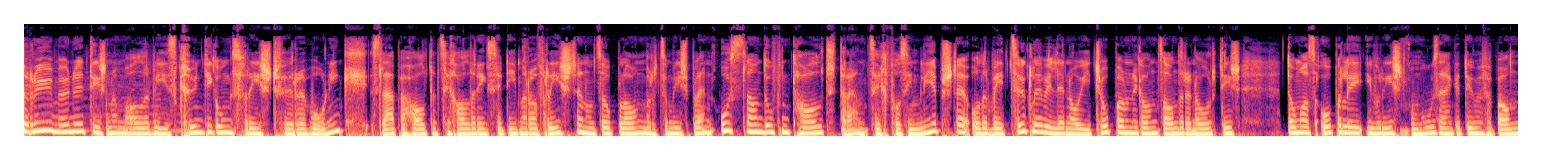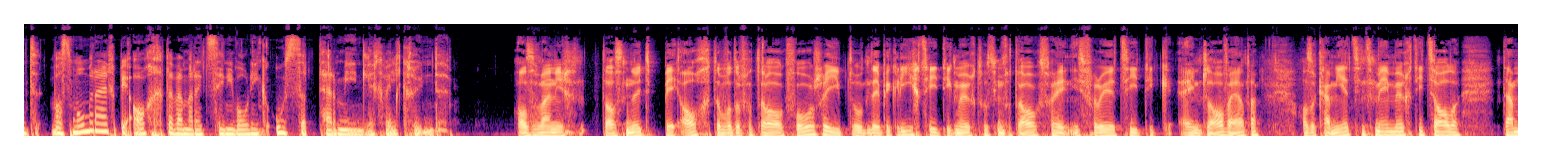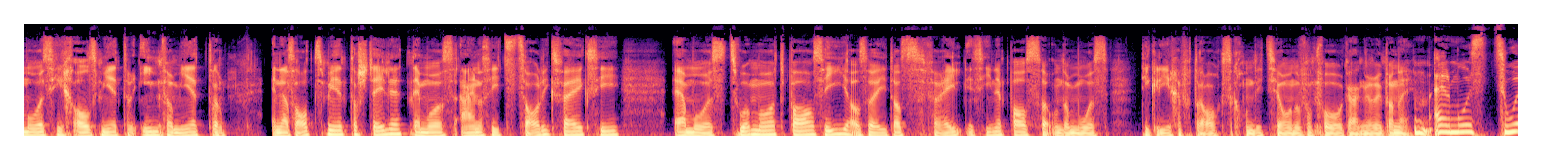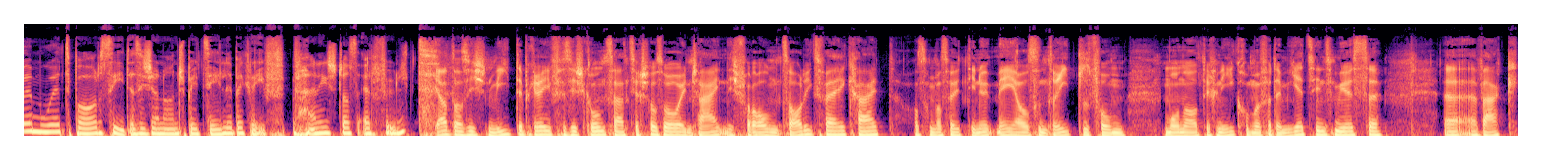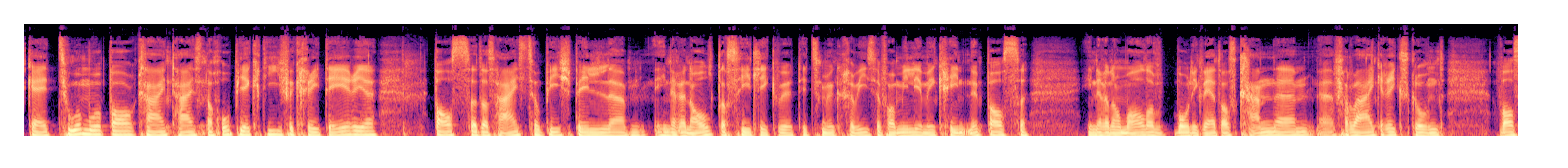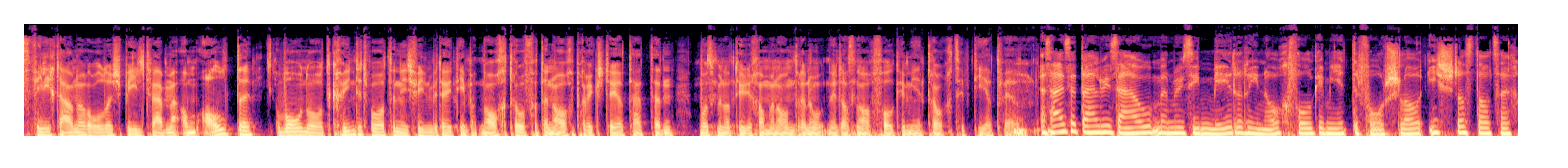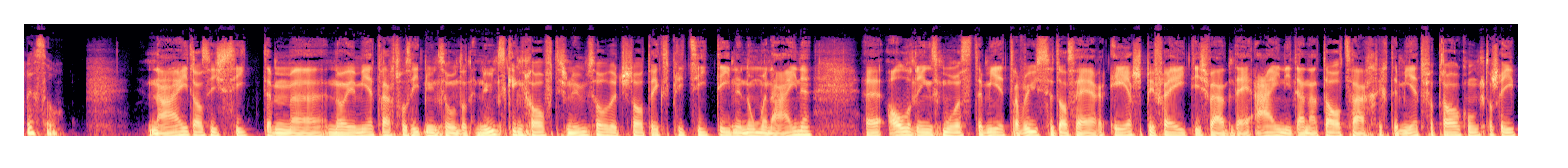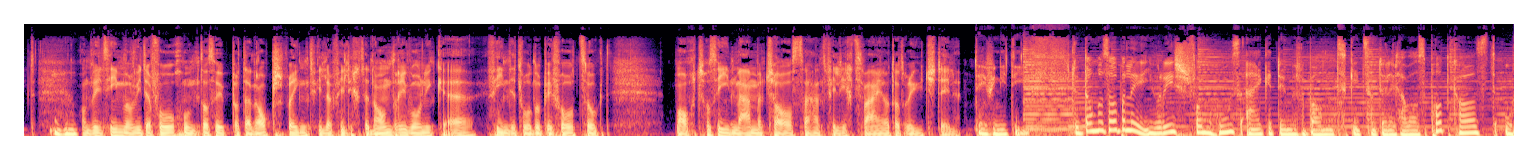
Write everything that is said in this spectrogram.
Drei Monate ist normalerweise Kündigungsfrist für eine Wohnung. Das Leben haltet sich allerdings nicht immer an Fristen und so plant man zum Beispiel einen Auslandaufenthalt, trennt sich von seinem Liebsten oder will zügeln, weil der neue Job an einem ganz anderen Ort ist. Thomas Oberle, Jurist vom Hauseigentümerverband. Was muss man eigentlich beachten, wenn man jetzt seine Wohnung außerterminlich will kündigen? Also wenn ich das nicht beachte, was der Vertrag vorschreibt und eben gleichzeitig möchte aus dem Vertragsverhältnis frühzeitig entlassen werden, also kein Mietzins mehr möchte zahlen, dann muss ich als Mieter im Vermieter einen Ersatzmieter stellen. Der muss einerseits zahlungsfähig sein, er muss zumutbar sein, also in das Verhältnis hineinpassen und er muss die gleichen Vertragskonditionen vom Vorgänger übernehmen. Er muss zumutbar sein, das ist ja noch ein spezieller Begriff. Wann ist das erfüllt? Ja, das ist ein weiter Begriff. Es ist grundsätzlich schon so, entscheidend ist vor allem die Zahlungsfähigkeit. Also man sollte nicht mehr als ein Drittel vom monatlichen Einkommen von der Mietzins müssen äh, weggeben. Zumutbarkeit heisst nach objektiven Kriterien passen. Das heißt zum Beispiel, ähm, in einer Alterssiedlung würde jetzt möglicherweise eine Familie mit Kind nicht passen. In einer normalen Wohnung wäre das kein äh, Verweigerungsgrund. Was vielleicht auch eine Rolle spielt, wenn man am alten Wohnort gekündigt worden ist, weil man dort die Nachtruf der Nachbarn gestört hat, dann muss man natürlich an einem anderen Ort nicht als Nachfolgemieter akzeptiert werden. Es heisst ja teilweise auch, man müsse mehrere Nachfolgemieter vorschlagen. Ist das tatsächlich so? Nein, das ist seit dem äh, neuen Mietrecht, das seit 1990 in Kraft ist, nicht mehr so. Dort steht explizit drin nur einen. Äh, allerdings muss der Mieter wissen, dass er erst befreit ist, wenn der eine dann auch tatsächlich den Mietvertrag unterschreibt. Mhm. Und weil es immer wieder vorkommt, dass jemand dann abspringt, weil er vielleicht eine andere Wohnung äh, findet, die er bevorzugt, macht schon Sinn, wenn man die Chance hat, vielleicht zwei oder drei zu stellen. Definitiv. Der Thomas Oberle, Jurist vom Hauseigentümerverband, gibt es natürlich auch als Podcast auf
